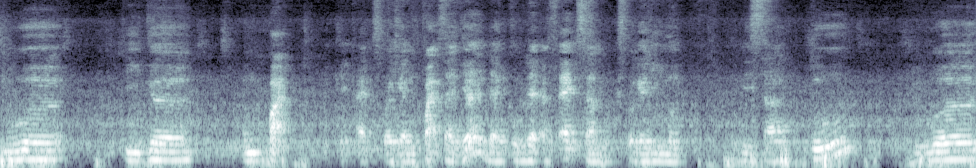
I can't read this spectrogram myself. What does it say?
2 3 4 okay. X sebagai 4 saja dan kemudian fx sama sebagai 5. Jadi 1 2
